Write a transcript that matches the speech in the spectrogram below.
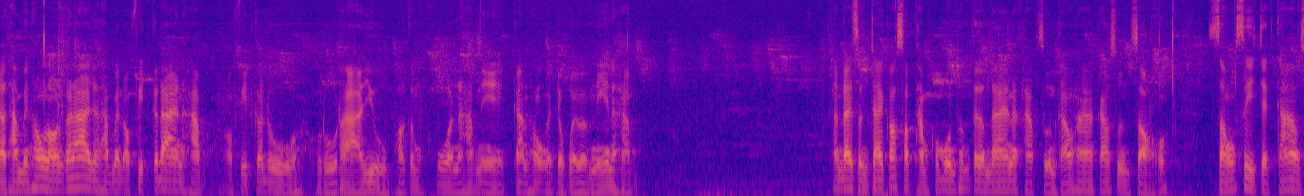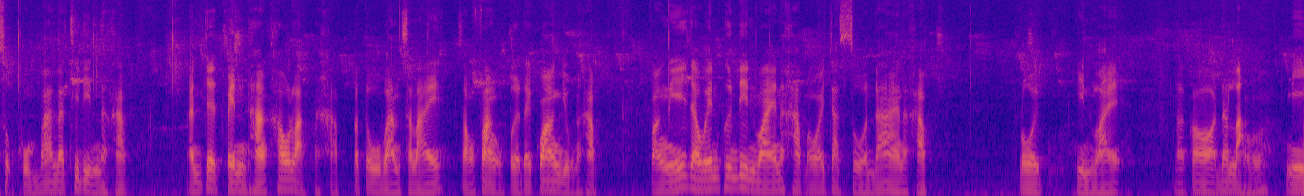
จะทำเป็นห้องนอนก็ได้จะทำเป็นออฟฟิศก็ได้นะครับออฟฟิศก็ดูหรูหราอยู่พอสมควรนะครับนี่กั้นห้องกระจกไว้แบบนี้นะครับท่านใดสนใจก็สอบถามข้อมูลเพิ่มเติมได้นะครับ 095902 2479 สุขุมบ้านและที่ดินนะครับ อันจะเป็นทางเข้าหลักนะครับ ประตูบานสไลด์สองฝั่งเปิดได้กว้างอยู่นะครับ ฝั่งนี้จะเว้นพื้นดินไว้นะครับ เอาไว้จัดสวนได้นะครับโรยหินไว้ แล้วก็ด้านหลังมี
